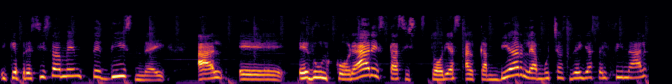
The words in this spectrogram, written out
y que precisamente Disney al eh, edulcorar estas historias, al cambiarle a muchas de ellas el final,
